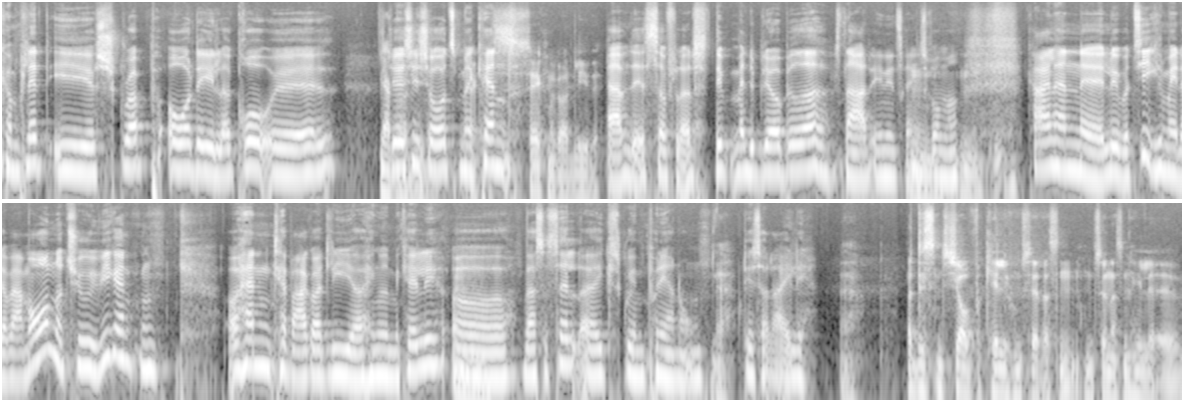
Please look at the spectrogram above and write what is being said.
komplet i scrub-overdel og grå øh, jersey shorts med jeg kan kant. sæt mig godt lide det. Jamen, det er så flot. Det, men det bliver jo bedre snart inde i træningsrummet. Mm, mm. Kyle, han øh, løber 10 km hver morgen og 20 i weekenden. Og han kan bare godt lide at hænge ud med Kelly og mm. være sig selv og ikke skulle imponere nogen. Ja. Det er så dejligt. Ja. Og det er sådan sjovt for Kelly, hun, sætter sådan, hun sender sådan hele øh,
